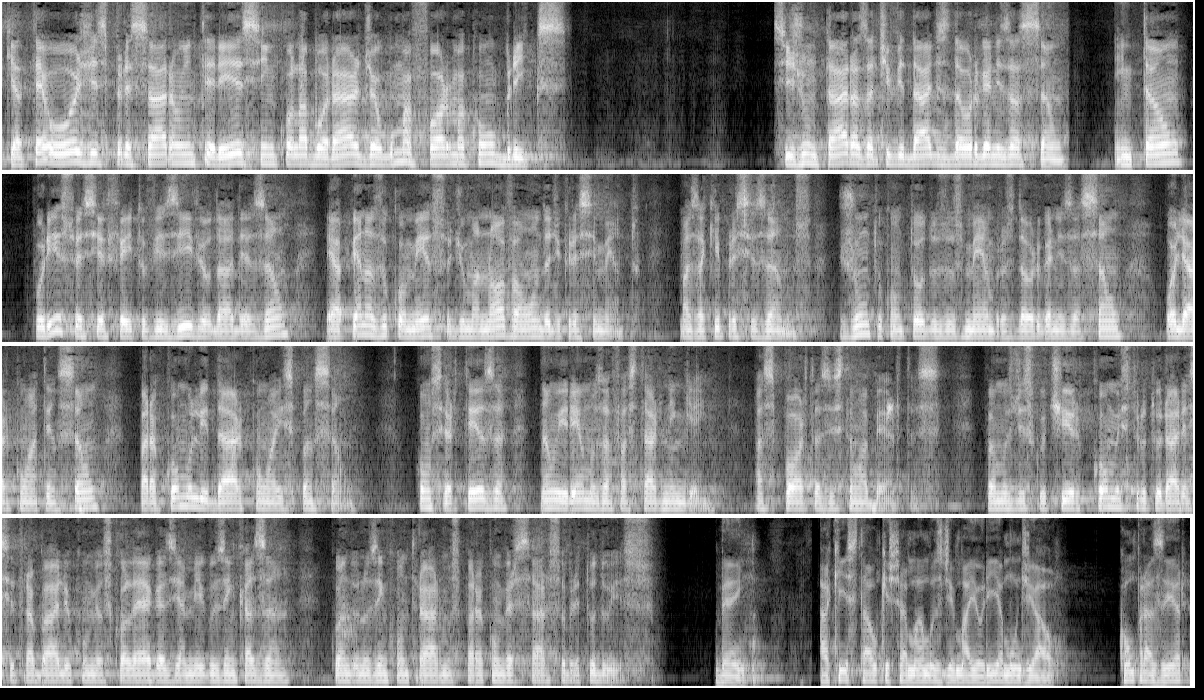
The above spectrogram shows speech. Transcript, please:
que até hoje expressaram interesse em colaborar de alguma forma com o BRICS, se juntar às atividades da organização. Então, por isso esse efeito visível da adesão é apenas o começo de uma nova onda de crescimento. Mas aqui precisamos junto com todos os membros da organização, olhar com atenção para como lidar com a expansão. Com certeza, não iremos afastar ninguém. As portas estão abertas. Vamos discutir como estruturar esse trabalho com meus colegas e amigos em Kazan, quando nos encontrarmos para conversar sobre tudo isso. Bem, aqui está o que chamamos de maioria mundial. Com prazer,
